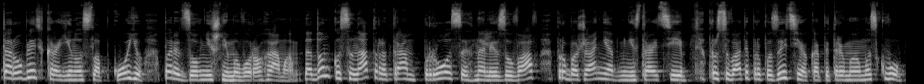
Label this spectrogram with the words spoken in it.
та роблять країну слабкою перед зовнішніми ворогами. На думку сенатора, Трамп просигналізував про бажання адміністрації просувати пропозицію, яка підтримує Москву.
